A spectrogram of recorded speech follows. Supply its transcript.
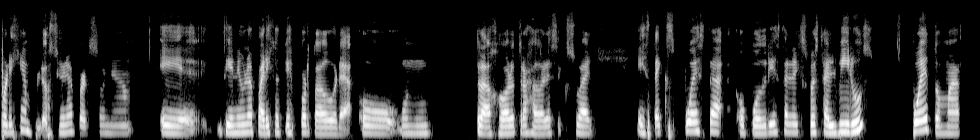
por ejemplo, si una persona eh, tiene una pareja que es portadora o un trabajador o trabajadora sexual está expuesta o podría estar expuesta al virus, puede tomar,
